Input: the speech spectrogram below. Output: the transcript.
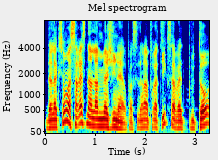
dans l'action, ça reste dans l'imaginaire, parce que dans la pratique, ça va être plutôt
